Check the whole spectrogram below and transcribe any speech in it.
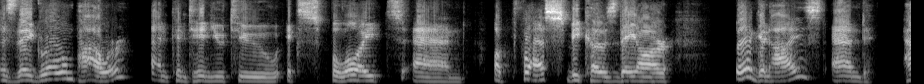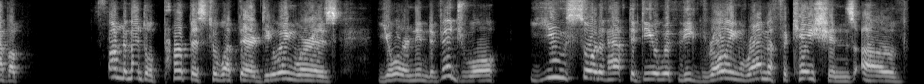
as they grow in power and continue to exploit and oppress because they are organized and have a fundamental purpose to what they're doing, whereas you're an individual, you sort of have to deal with the growing ramifications of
